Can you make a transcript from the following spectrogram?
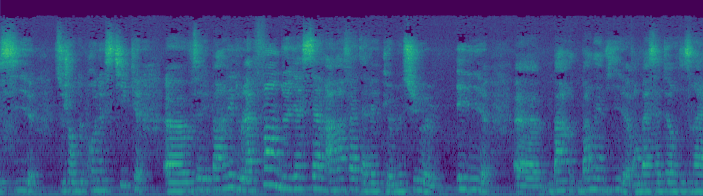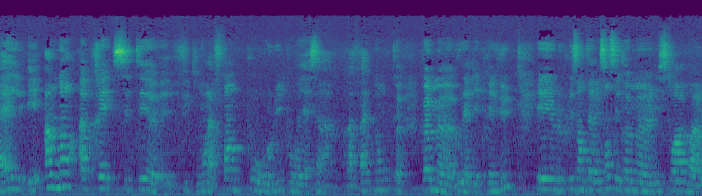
ce genre de pronostic. Euh, vous avez parlé de la fin de Yasser Arafat avec euh, monsieur euh, Eli euh, Bar- Barnavi, ambassadeur d'Israël. Et un an après, c'était effectivement la fin pour lui, pour Yasser Arafat, donc comme vous l'aviez prévu. Et le plus intéressant, c'est comme l'histoire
